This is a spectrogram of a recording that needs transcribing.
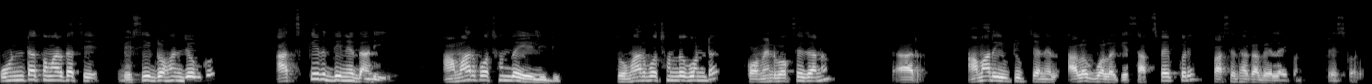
কোনটা তোমার কাছে বেশি গ্রহণযোগ্য? আজকের দিনে দাঁড়িয়ে আমার পছন্দ এলইডি তোমার পছন্দ কোনটা? কমেন্ট বক্সে জানো আর আমার ইউটিউব চ্যানেল আলোক বলাকে সাবস্ক্রাইব করে পাশে থাকা বেল আইকন প্রেস করো।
